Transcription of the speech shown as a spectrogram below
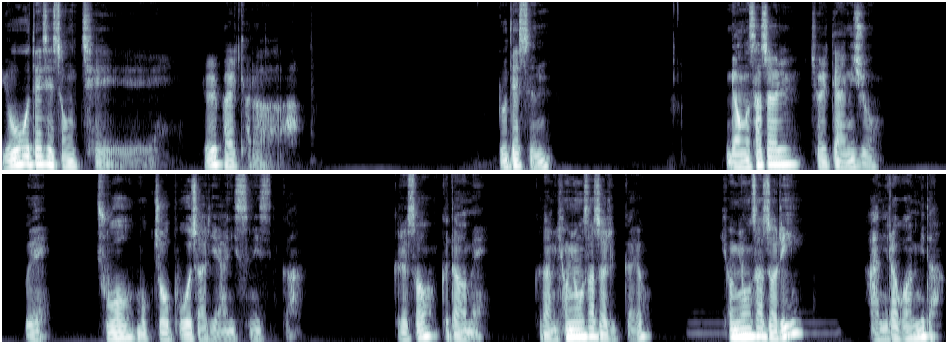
요 대세 정체를 밝혀라. 요 대은 명사절 절대 아니죠. 왜? 주어, 목적, 보호 자리에 안 있으니까. 그래서 그 다음에 그 다음 형용사절일까요? 형용사절이 아니라고 합니다.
